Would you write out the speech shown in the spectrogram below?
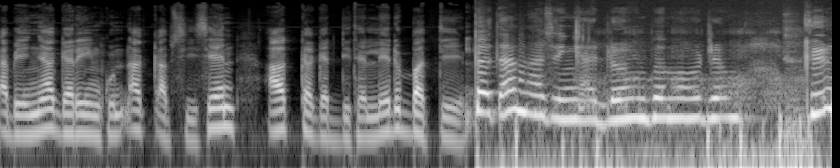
qabeenya gareen kun dhaqqabsiiseen akka gadditellee dubbatti. በጣም አዝኛለሁ በመውደሙ ግን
